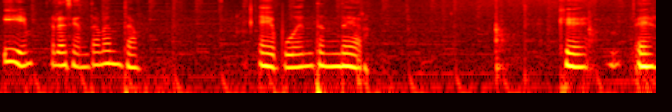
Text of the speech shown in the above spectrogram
Y recientemente eh, pude entender que es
